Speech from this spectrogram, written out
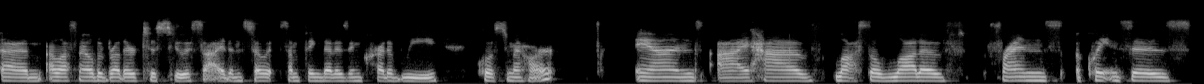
um, I lost my older brother to suicide. And so it's something that is incredibly close to my heart. And I have lost a lot of friends, acquaintances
